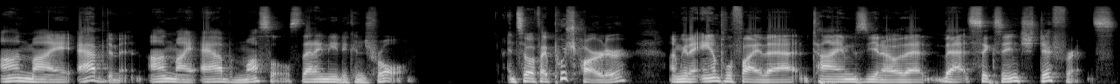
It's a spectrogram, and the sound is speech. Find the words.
on my abdomen, on my ab muscles that I need to control. And so if I push harder, I'm going to amplify that times, you know, that, that six inch difference.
